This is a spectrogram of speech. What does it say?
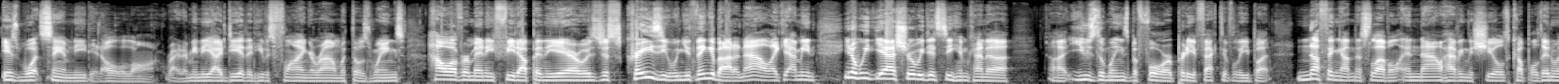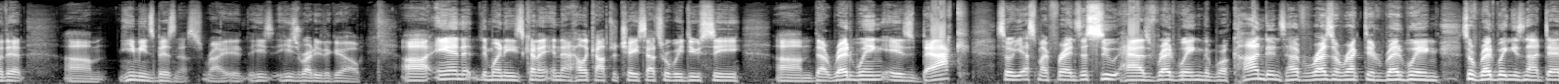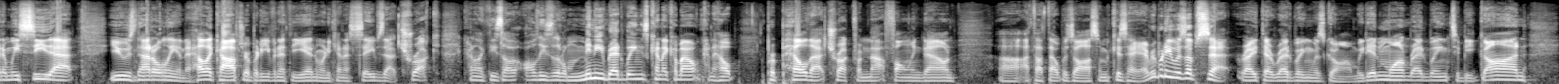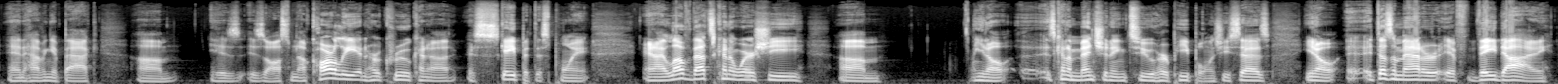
is what Sam needed all along, right? I mean, the idea that he was flying around with those wings, however many feet up in the air, was just crazy when you think about it now. Like, I mean, you know, we yeah, sure, we did see him kind of. Uh, use the wings before pretty effectively, but nothing on this level. And now having the shield coupled in with it, um, he means business, right? He's he's ready to go. Uh, and when he's kind of in that helicopter chase, that's where we do see um, that Red Wing is back. So yes, my friends, this suit has Red Wing. The Wakandans have resurrected Red Wing, so Red Wing is not dead, and we see that used not only in the helicopter, but even at the end when he kind of saves that truck. Kind of like these all these little mini Red Wings kind of come out and kind of help propel that truck from not falling down. Uh, I thought that was awesome because, hey, everybody was upset, right, that Red Wing was gone. We didn't want Red Wing to be gone, and having it back um, is is awesome. Now, Karli and her crew kind of escape at this point, and I love that's kind of where she, um, you know, is kind of mentioning to her people, and she says, you know, it doesn't matter if they die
